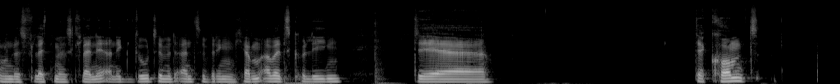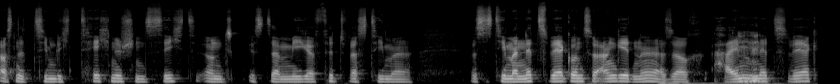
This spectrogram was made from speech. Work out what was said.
um das vielleicht mal als kleine Anekdote mit einzubringen, ich habe einen Arbeitskollegen, der, der kommt aus einer ziemlich technischen Sicht und ist da mega fit, was Thema, was das Thema Netzwerk und so angeht, ne? Also auch Heimnetzwerk.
